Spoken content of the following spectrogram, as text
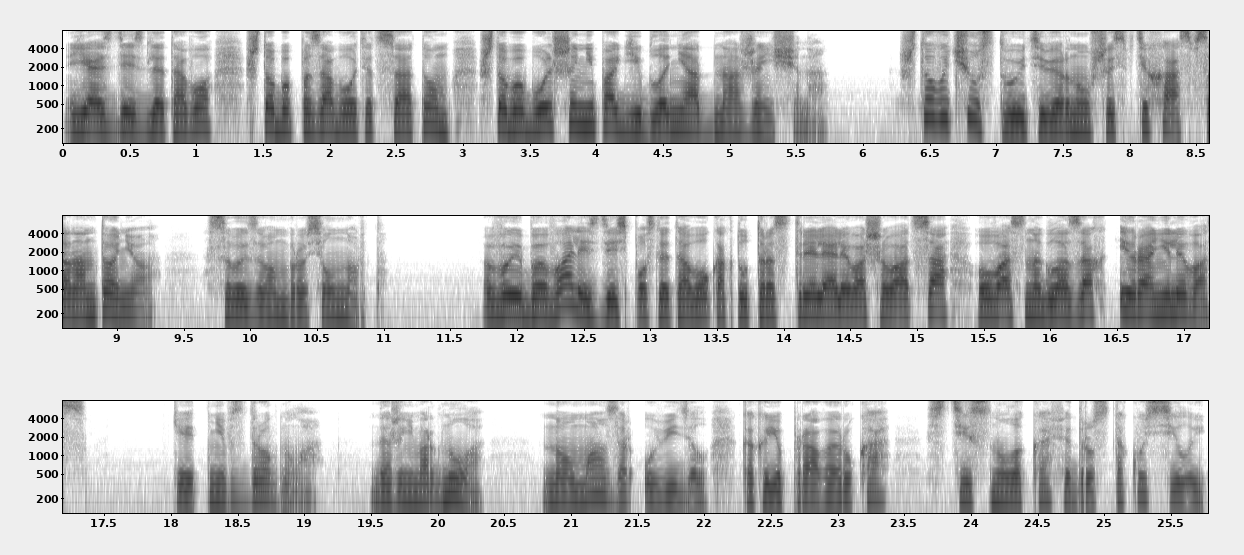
Я здесь для того, чтобы позаботиться о том, чтобы больше не погибла ни одна женщина. Что вы чувствуете, вернувшись в Техас, в Сан-Антонио? С вызовом бросил Норт. Вы бывали здесь после того, как тут расстреляли вашего отца у вас на глазах и ранили вас? Кейт не вздрогнула, даже не моргнула, но Мазер увидел, как ее правая рука стиснула кафедру с такой силой,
